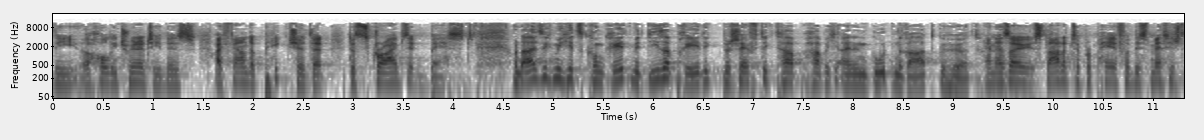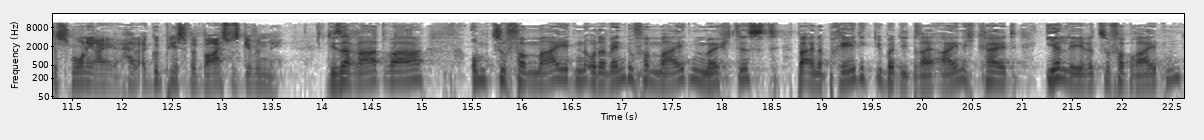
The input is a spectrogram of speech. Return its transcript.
the, the Holy Trinity, there's, I found a picture that describes it best. Und als ich mich jetzt konkret mit dieser Predigt beschäftigt habe, habe ich einen guten Rat gehört. And as I started to prepare for this message this morning, I had a good piece of advice was given me. Dieser Rat war, um zu vermeiden oder wenn du vermeiden möchtest, bei einer Predigt über die Dreieinigkeit Irrlehre zu verbreiten,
